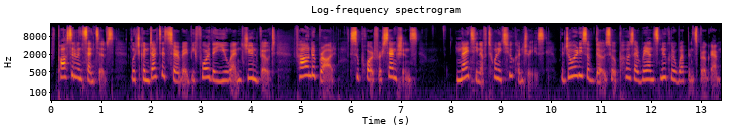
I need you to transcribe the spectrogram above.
of positive incentives, which conducted survey before the UN June vote, found abroad support for sanctions. 19 of 22 countries, majorities of those who oppose Iran's nuclear weapons program,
